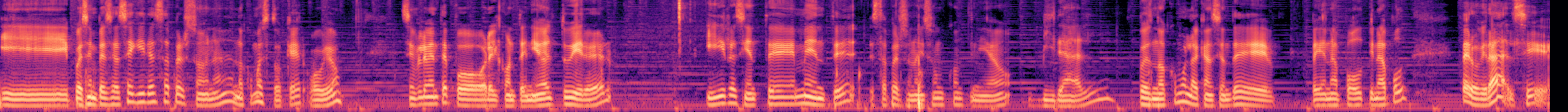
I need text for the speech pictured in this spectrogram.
Y pues empecé a seguir a esa persona, no como stalker, obvio, simplemente por el contenido del Twitter. Y recientemente esta persona hizo un contenido viral, pues no como la canción de Pineapple, Pineapple, pero viral, sí.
